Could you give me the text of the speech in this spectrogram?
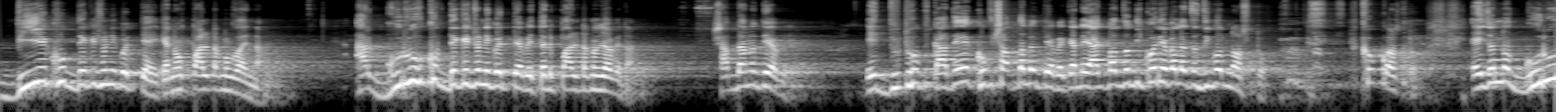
বিয়ে খুব দেখে শুনি করতে হয়, কেন পাল্টানো যায় না। আর গুরু খুব দেখে শুনি করতে হবে, তাহলে পাল্টানো যাবে না। সাবধান হতে হবে। এই দুটো কাজে খুব সাবধান হতে হবে, কেন একবার যদি করে ফেলে তো জীবন নষ্ট। খুব কষ্ট। এই জন্য গুরু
